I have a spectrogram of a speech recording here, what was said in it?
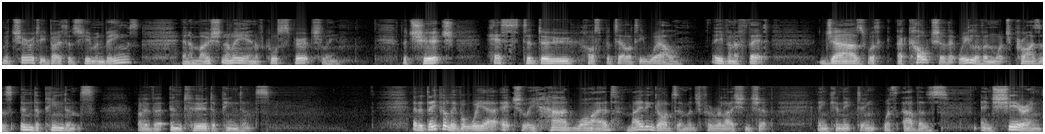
maturity, both as human beings and emotionally and, of course, spiritually. The church has to do hospitality well, even if that jars with a culture that we live in which prizes independence over interdependence. At a deeper level, we are actually hardwired, made in God's image for relationship and connecting with others and sharing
